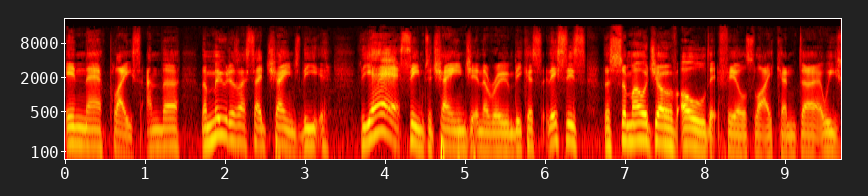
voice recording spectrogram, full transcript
in their place. And the the mood, as I said, changed. The the air seemed to change in the room because this is the Samoa Joe of old, it feels like. And uh, we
